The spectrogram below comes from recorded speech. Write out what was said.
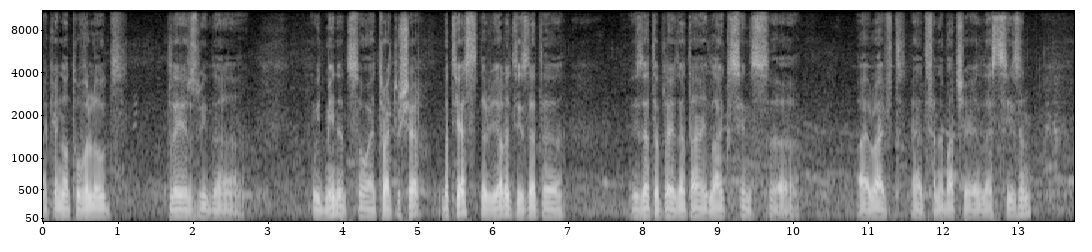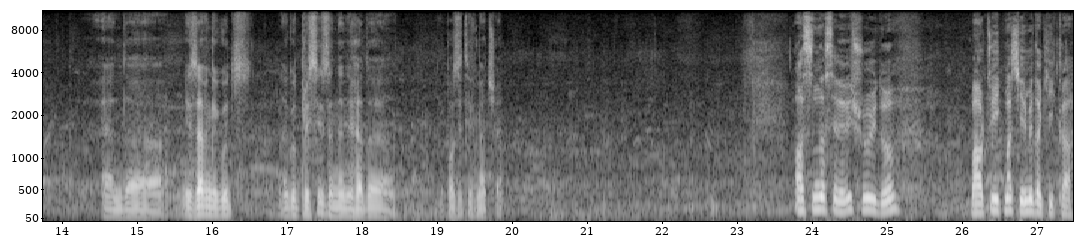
I cannot overload players with uh, with minutes. So I try to share. But yes, the reality is that. Uh, is that a player that I like since uh, I arrived at Fenerbahce last season, and uh, he's having a good a good preseason, and he had a, a positive match. Yeah. Aslında sebebi şuydu. Bartu ilk maç 20 dakika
